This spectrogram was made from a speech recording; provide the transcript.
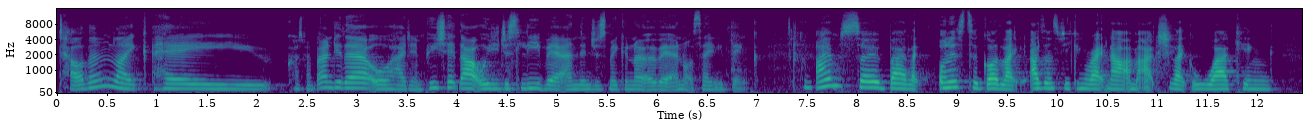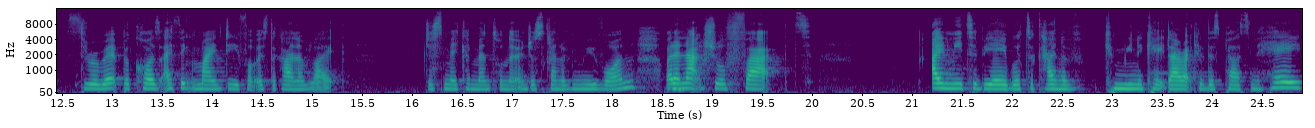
tell them like, hey, you crossed my boundary there, or I didn't appreciate that, or you just leave it and then just make a note of it and not say anything? I'm so bad. Like honest to God, like as I'm speaking right now, I'm actually like working through it because I think my default is to kind of like just make a mental note and just kind of move on. But in mm. actual fact, I need to be able to kind of communicate directly with this person. Hey,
